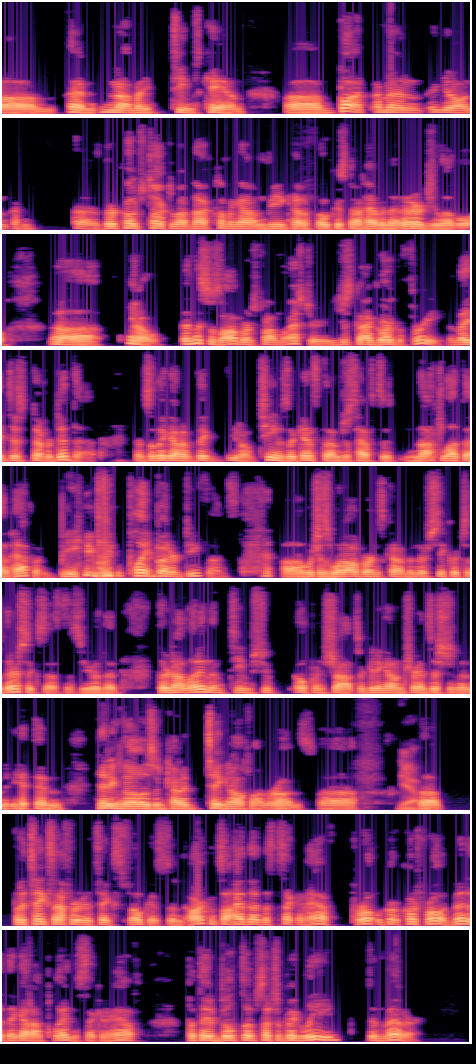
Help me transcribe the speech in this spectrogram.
um, and not many teams can. Um, but I mean, you know, and, and uh, their coach talked about not coming out and being kind of focused, not having that energy level. Uh, you know, and this was Auburn's problem last year. You just got to guard the three, and they just never did that. And so they got to, they, you know, teams against them just have to not let that happen. Be, play better defense, uh, which is what Auburn's kind of been their secret to their success this year. That they're not letting them teams shoot open shots or getting out in transition and and hitting those and kind of taking off on runs. Uh, yeah. Uh, but it takes effort and it takes focus. And Arkansas had that in the second half. Pearl, Coach Pearl admitted they got outplayed in the second half, but they had built up such a big lead, didn't matter.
